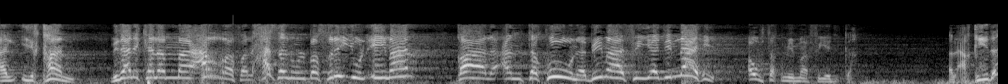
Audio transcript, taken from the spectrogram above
الإيقان. لذلك لما عرف الحسن البصري الإيمان قال أن تكون بما في يد الله أوثق مما في يدك. العقيدة؟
